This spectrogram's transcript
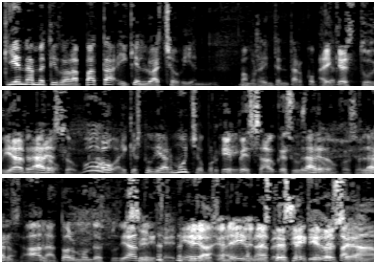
¿Quién ha metido la pata y quién lo ha hecho bien? Vamos a intentar copiar. Hay que estudiar claro, eso. hay que estudiar mucho. Porque... Qué pesado que es usted, José Luis. todo el mundo estudiando, Mira, en, este sentido se ha,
